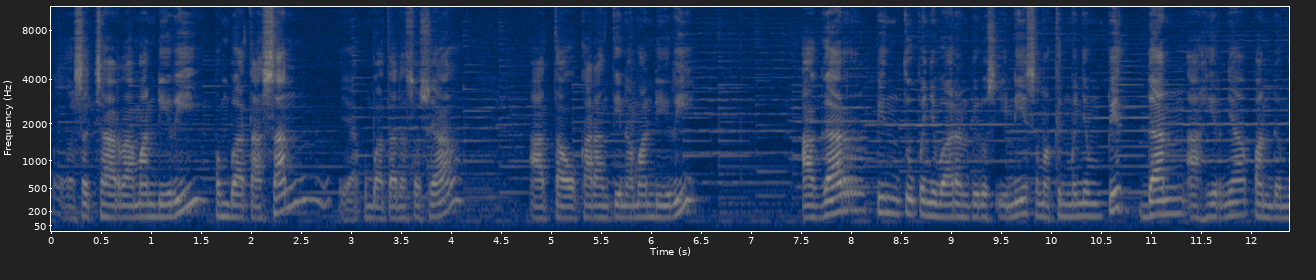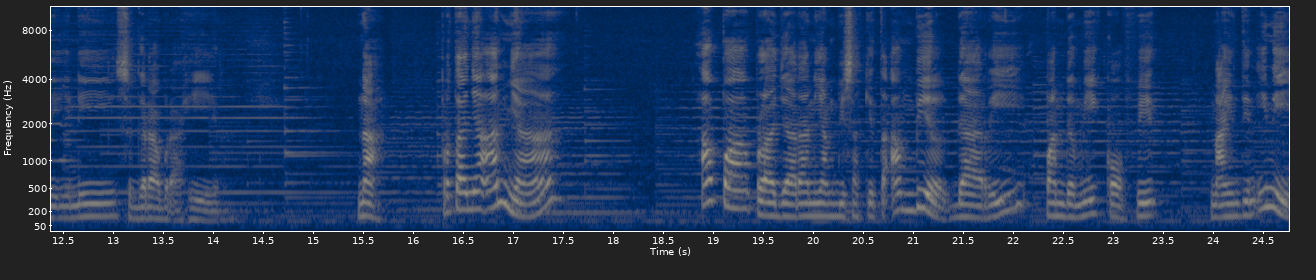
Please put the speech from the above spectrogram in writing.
eh, secara mandiri pembatasan, ya pembatasan sosial, atau karantina mandiri agar pintu penyebaran virus ini semakin menyempit dan akhirnya pandemi ini segera berakhir. Nah, pertanyaannya apa pelajaran yang bisa kita ambil dari pandemi COVID-19 ini?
